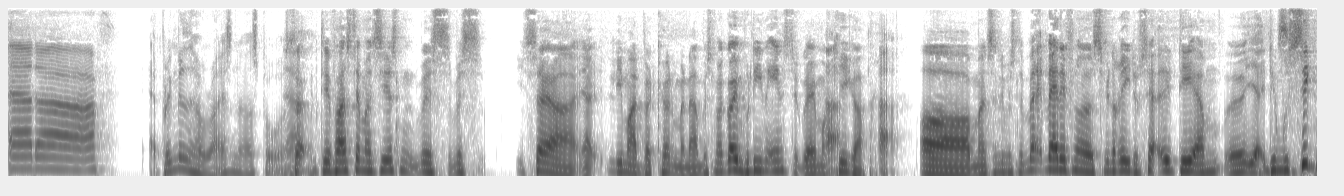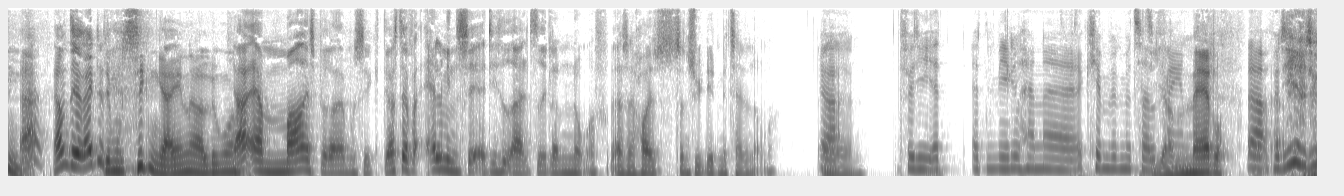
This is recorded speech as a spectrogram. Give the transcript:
er der... Ja, Bring Me The Horizon er også på. Ja. Så det er faktisk det, man siger sådan, hvis, hvis især, ja, lige meget hvad køn man er, hvis man går ind på din Instagram og Ja. kigger, Ja. og man så lige sådan, hvad, hvad er det for noget svineri, du ser? Øh, Det er, øh, ja, det er musikken. Ja, jamen det er rigtigt. Det er musikken, jeg er inde og lurer. Jeg er meget inspireret af musik. Det er også derfor, alle mine serier, de hedder altid et eller andet nummer. Altså højst sandsynligt et metalnummer. Ja, Øh, fordi at, at Mikkel han er kæmpe de er metal-fan. metal. Ja, fordi du,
